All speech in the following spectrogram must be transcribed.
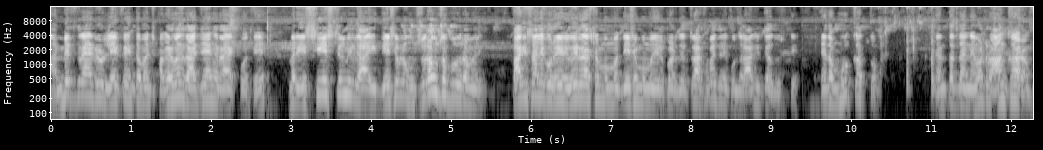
అంబేద్కర్ అనేటువంటి లేక ఇంత మంచి పగడబంది రాజ్యాంగం రాయకపోతే మరి ఎస్సీ ఎస్టీని ఈ దేశంలో ఉంచురా ఉంచకపోదురా మరి? పాకిస్తాన్ లేక వేరే వేరే రాష్ట్రం బొమ్మ దేశం బొమ్మ ఏర్పడితే అర్థమైతే కొందరు ఆగిత్యాలు చూస్తే ఎంత మూర్ఖత్వం. ఎంత దాన్ని ఏమంటారు? అహంకారం.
